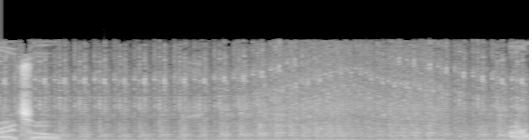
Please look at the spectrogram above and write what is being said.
All right, so I don't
